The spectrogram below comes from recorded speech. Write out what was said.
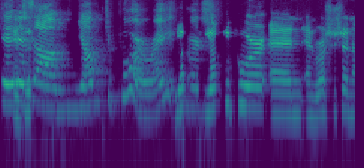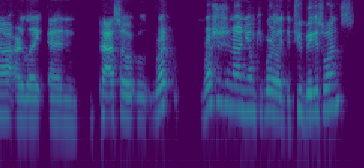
It's, it's a, um Yom Kippur, right? Yom, or... Yom Kippur and and Rosh Hashanah are like and Passover. Rosh Hashanah and Yom Kippur are like the two biggest ones.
